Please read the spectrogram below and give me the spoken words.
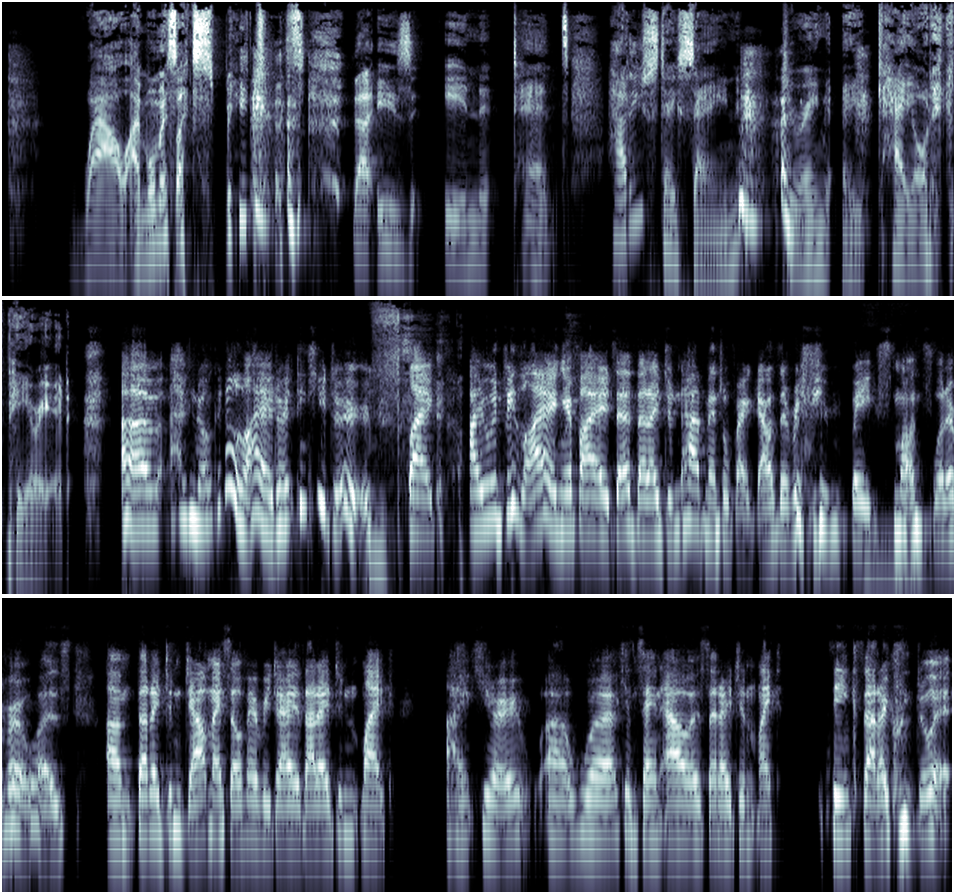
wow. I'm almost like speechless. that is intense. How do you stay sane during a chaotic period? Um, I'm not gonna lie, I don't think you do. like, I would be lying if I said that I didn't have mental breakdowns every few weeks, mm. months, whatever it was. Um, that I didn't doubt myself every day, that I didn't like like, you know, uh, work insane hours that I didn't like think that I couldn't do it.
